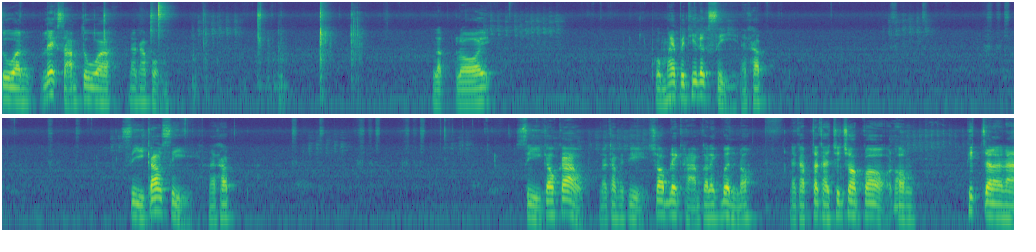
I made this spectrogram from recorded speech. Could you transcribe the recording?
ส่วนเลข 3 ตัวนะครับผม หลักร้อย ผมให้ไปที่เลข 4 นะครับ 494 นะครับ 499 นะครับพี่ๆชอบเลขหามกับเลขเบิ้ลเนาะนะครับถ้าใครชื่นชอบก็ลองพิจารณา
